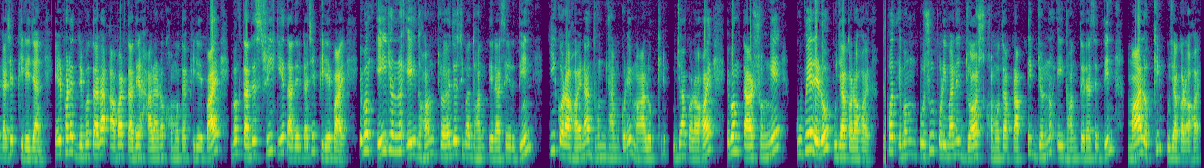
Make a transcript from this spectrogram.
কাছে ফিরে যান। এর ফলে দেবতারা আবার তাদের হারানো ক্ষমতা ফিরে পায় এবং তাদের স্ত্রীকে তাদের কাছে ফিরে পায়। এবং এই জন্য এই ধন ত্রয়োদশী বা ধনতেরাসের দিন কি করা হয় না, ধুমধাম করে মা লক্ষ্মীর পূজা করা হয় এবং তার সঙ্গে কুবেরেরও পূজা করা হয়। ধপদ এবং প্রচুর পরিমাণে যশ ক্ষমতা প্রাপ্তির জন্য এই ধনতেরাসের দিন মা লক্ষ্মীর পূজা করা হয়।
